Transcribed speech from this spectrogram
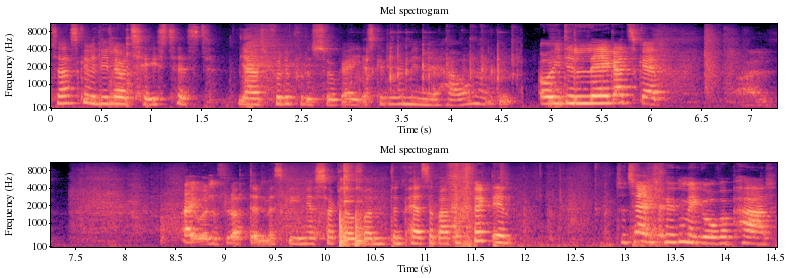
Så skal vi lige lave taste test. Jeg har selvfølgelig puttet sukker i. Jeg skal lige have min øh, havremælk i. Og i det er lækkert, skat. Ej, hvor er den flot, den maskine. Jeg er så glad for den. Den passer bare perfekt ind. Total køkken makeover part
